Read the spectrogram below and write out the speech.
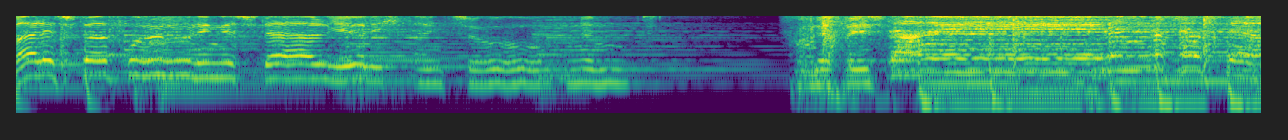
weil es der Frühling ist, der alljährlich Einzug nimmt. Und er fließt ein in das Herz der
